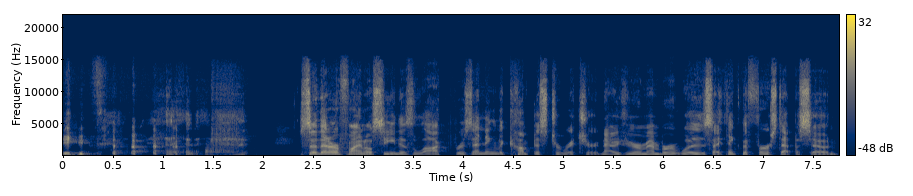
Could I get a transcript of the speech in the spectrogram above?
leave. so then our final scene is Locke presenting the compass to Richard. Now, if you remember, it was I think the first episode.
